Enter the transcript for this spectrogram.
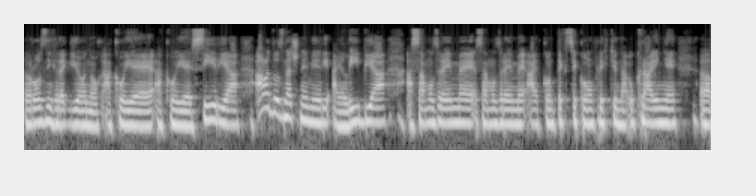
v rôznych regiónoch, ako je, ako je Sýria, ale do značnej miery aj Líbia a samozrejme, samozrejme aj v kontexte konfliktu na Ukrajine, eh,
